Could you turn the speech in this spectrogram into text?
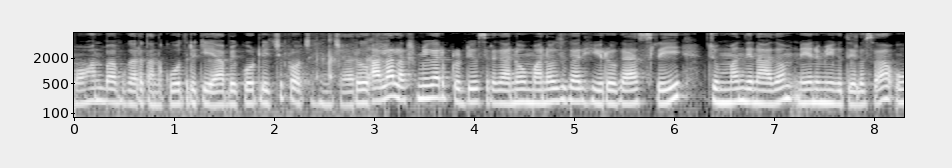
మోహన్ బాబు గారు తన కూతురికి యాభై కోట్లు ఇచ్చి ప్రోత్సహించారు. అలా లక్ష్మి గారి ప్రొడ్యూసర్గాను మనోజ్ గారి హీరోగా శ్రీ జుమ్మందినాదం నేను మీకు తెలుసా ఊ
